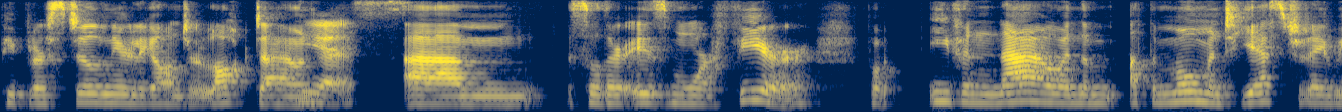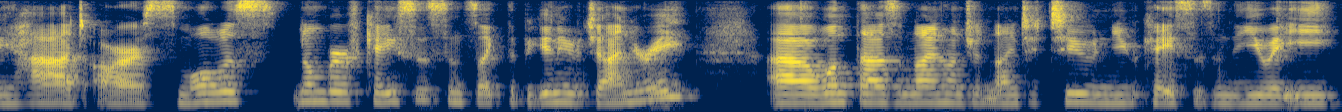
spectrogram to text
people are still nearly under lockdown. Yes. Um, so there is more fear. But even now, in the at the moment, yesterday we had our smallest number of cases since like the beginning of January, uh, 1,992 new cases in the UAE.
